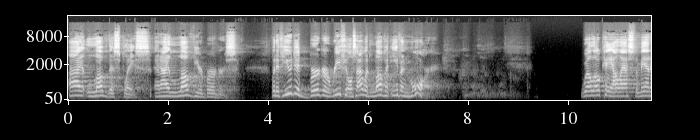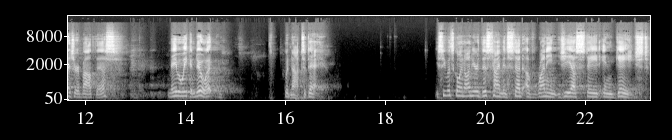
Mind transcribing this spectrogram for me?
I love this place and I love your burgers. But if you did burger refills, I would love it even more. Well, okay, I'll ask the manager about this. Maybe we can do it, but not today. You see what's going on here? This time, instead of running, Jia stayed engaged.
